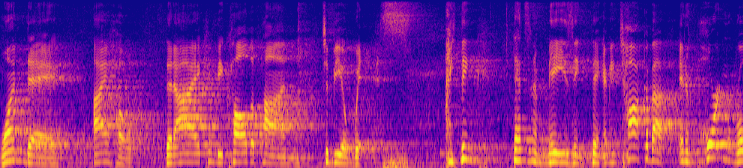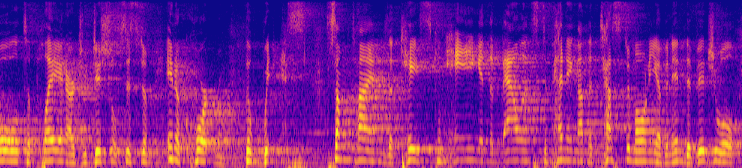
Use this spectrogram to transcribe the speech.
One day, I hope that I can be called upon to be a witness. I think that's an amazing thing. I mean, talk about an important role to play in our judicial system in a courtroom the witness. Sometimes a case can hang in the balance depending on the testimony of an individual.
